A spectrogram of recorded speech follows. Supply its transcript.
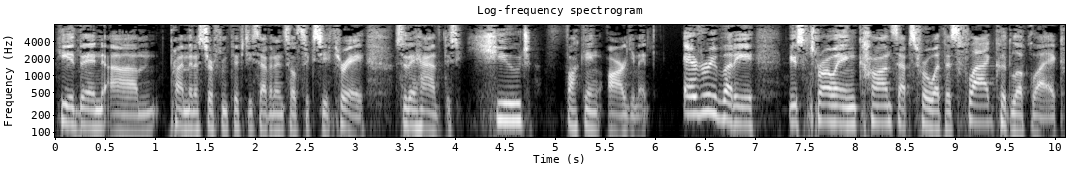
He had been um, prime minister from 57 until 63. So they have this huge fucking argument. Everybody is throwing concepts for what this flag could look like.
